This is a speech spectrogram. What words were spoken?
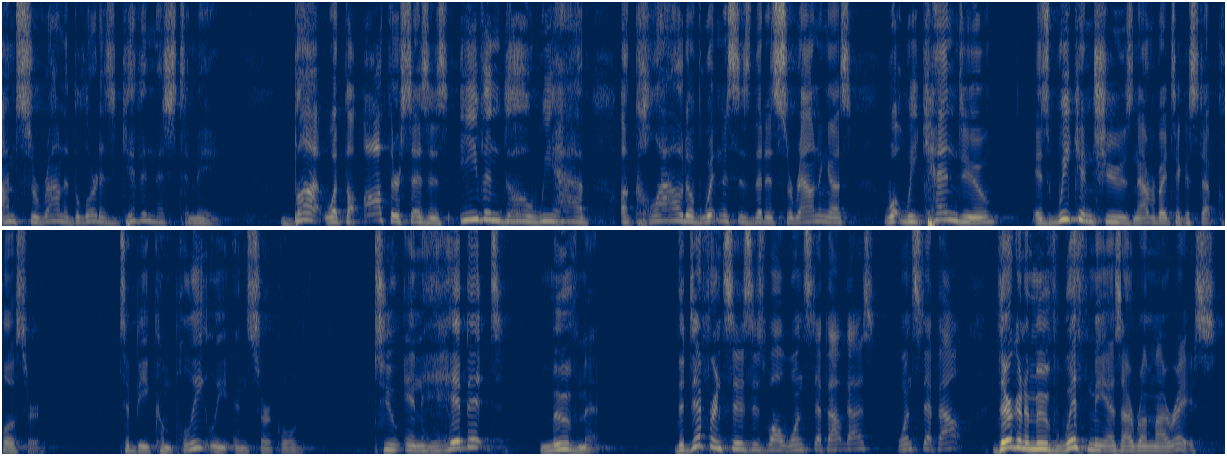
I'm surrounded. The Lord has given this to me. But what the author says is even though we have a cloud of witnesses that is surrounding us, what we can do is we can choose, now everybody take a step closer, to be completely encircled, to inhibit movement. The difference is, is while one step out, guys, one step out, they're gonna move with me as I run my race.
